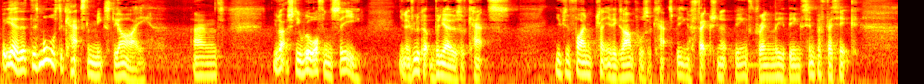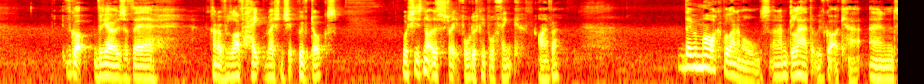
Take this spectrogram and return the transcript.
But yeah, there's more to cats than meets the eye and you actually will often see, you know, if you look up videos of cats, you can find plenty of examples of cats being affectionate, being friendly, being sympathetic. You've got videos of their kind of love hate relationship with dogs, which is not as straightforward as people think either. They're remarkable animals, and I'm glad that we've got a cat. And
